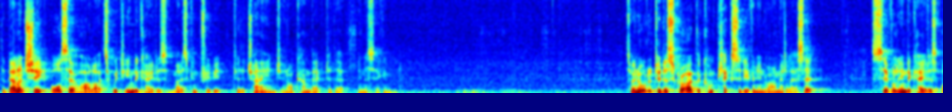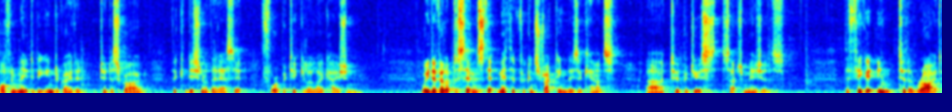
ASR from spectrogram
The balance sheet also highlights which indicators most contribute to the change, and I'll come back to that in a second. So in order to describe the complexity of an environmental asset, several indicators often need to be integrated to describe the condition of that asset for a particular location. We developed a seven-step method for constructing these accounts uh, to produce such measures. The figure in, to the right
